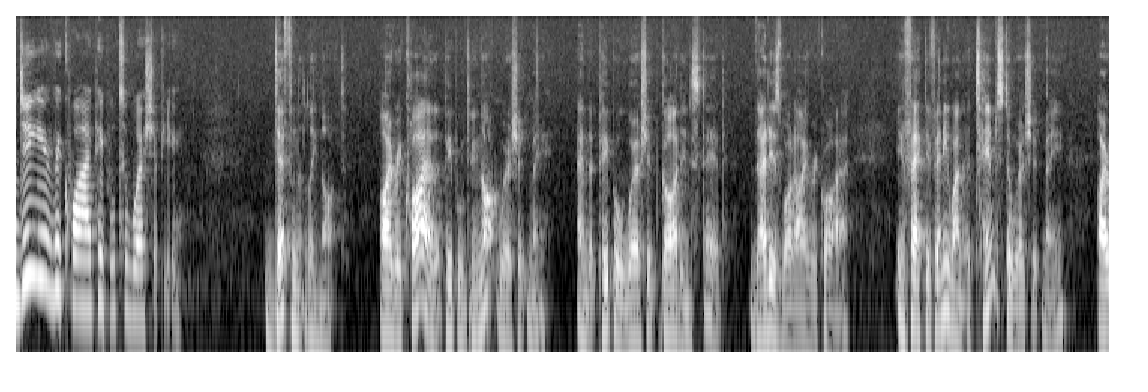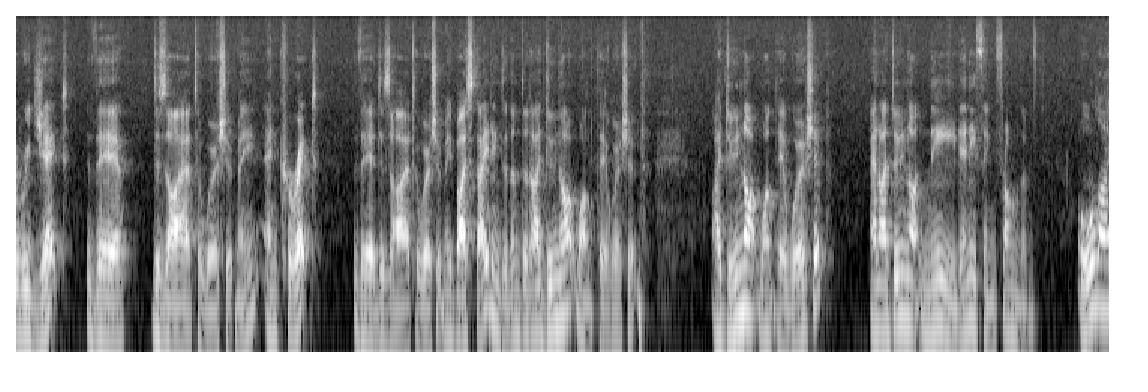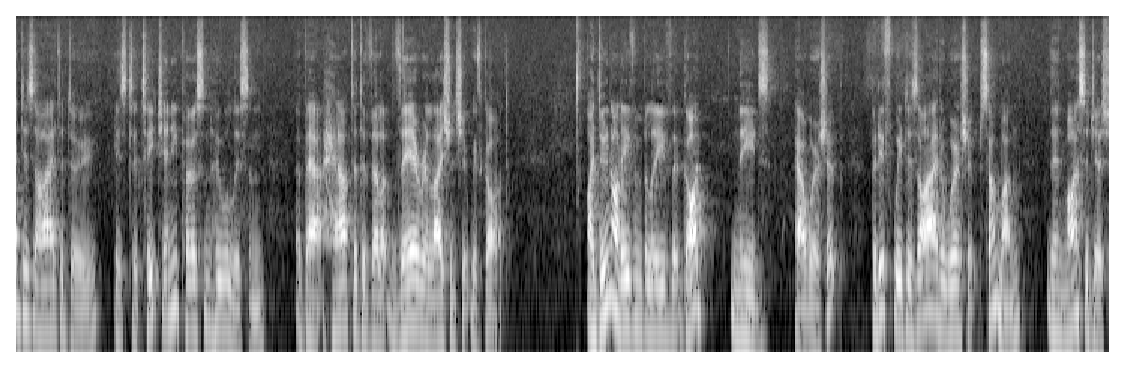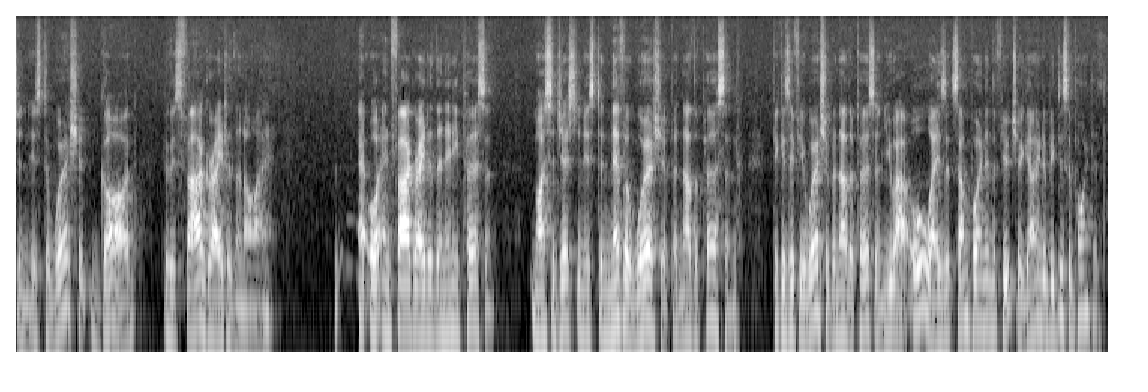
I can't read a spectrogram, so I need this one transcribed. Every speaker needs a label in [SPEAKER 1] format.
[SPEAKER 1] Do you require people to worship you?
[SPEAKER 2] Definitely not. I require that people do not worship me and that people worship God instead. That is what I require. In fact, if anyone attempts to worship me, I reject their desire to worship me and correct their desire to worship me by stating to them that I do not want their worship. I do not want their worship and I do not need anything from them. All I desire to do is to teach any person who will listen about how to develop their relationship with God. I do not even believe that God needs our worship, but if we desire to worship someone, then my suggestion is to worship God, who is far greater than I, or, and far greater than any person. My suggestion is to never worship another person, because if you worship another person, you are always at some point in the future going to be disappointed.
